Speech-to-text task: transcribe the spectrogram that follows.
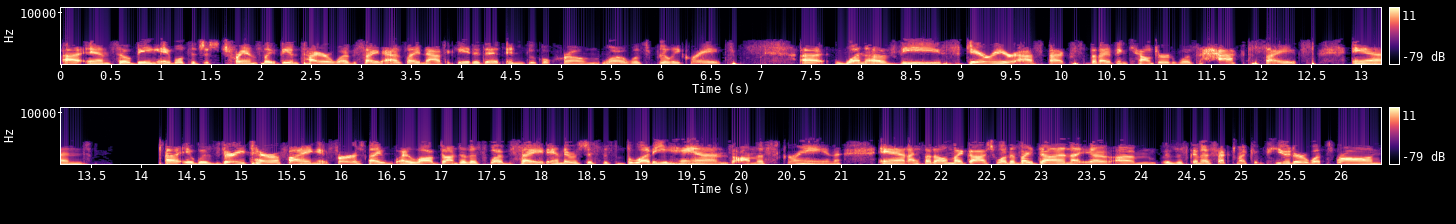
Uh, and so being able to just translate the entire website as I navigated it in Google Chrome uh, was really great. Uh, one of the the scarier aspects that I've encountered was hacked sites and uh, it was very terrifying at first. I, I logged onto this website and there was just this bloody hand on the screen. And I thought, oh my gosh, what have I done? I, uh, um, is this going to affect my computer? What's wrong?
